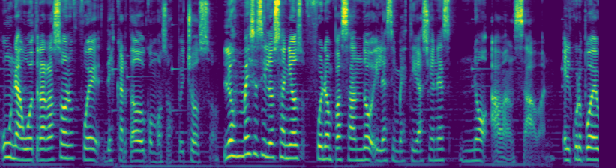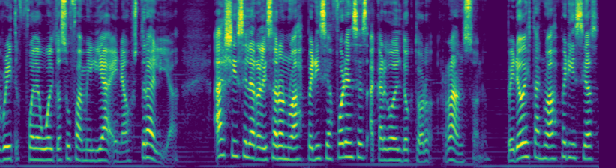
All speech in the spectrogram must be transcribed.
una u otra razón fue descartado como sospechoso. Los meses y los años fueron pasando y las investigaciones no avanzaban. El cuerpo de Brit fue devuelto a su familia en Australia. Allí se le realizaron nuevas pericias forenses a cargo del doctor Ranson, pero estas nuevas pericias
